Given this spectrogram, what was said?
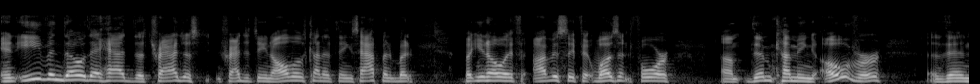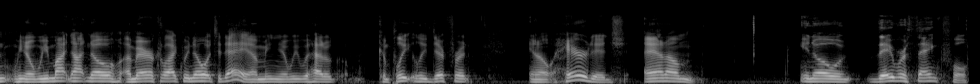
and even though they had the tragedy, tragedy and all those kind of things happen, but but you know, if obviously if it wasn't for um, them coming over, then you know we might not know America like we know it today. I mean, you know, we would have a completely different, you know, heritage. And um, you know, they were thankful,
